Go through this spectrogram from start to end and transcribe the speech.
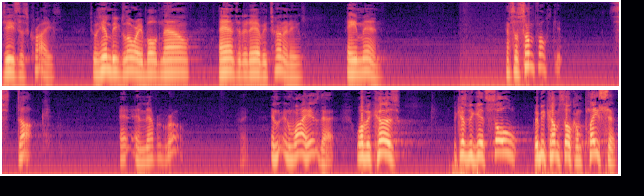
Jesus Christ. To him be glory both now and to the day of eternity. Amen. And so some folks get stuck and, and never grow. And, and why is that? Well, because, because we get so, we become so complacent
